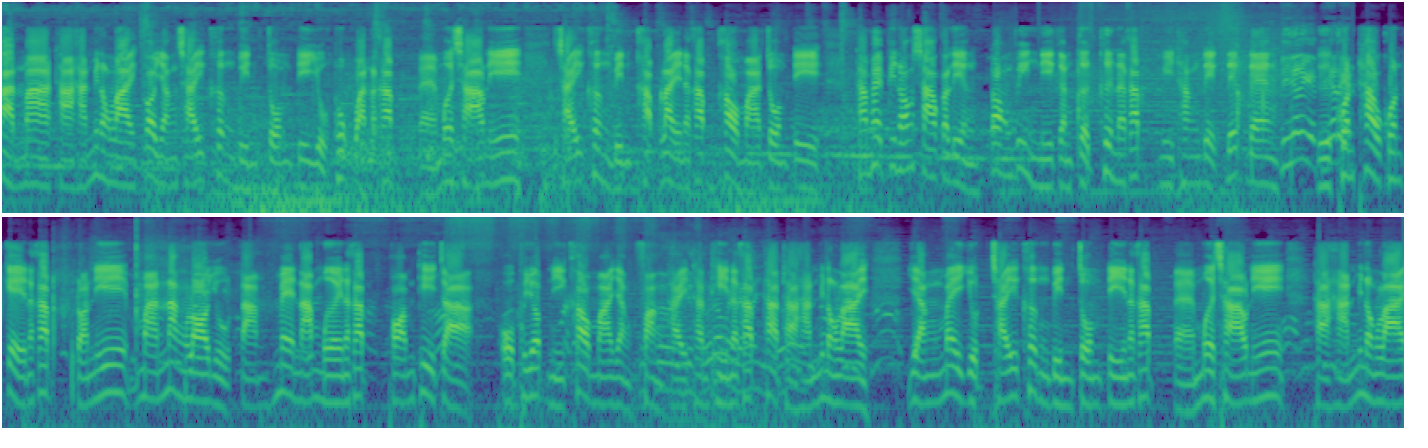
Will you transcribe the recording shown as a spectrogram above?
ผ่านมาทหารมินองลายก็ยังใช้เครื่องบินโจมตีอยู่ทุกวันนะครับ แต่เมื่อเช้านี้ใช้เครื่องบินขับไล่นะครับ เข้ามาโจมตีทำให้พี่น้องชาวกะเหรี่ยงต้องวิ่งหนีกันเกิดขึ้นนะครับ มีทั้งเด็กเด็กแดง หรือคนเฒ่าคนเก่นะครับ ตอนนี้มานั่งรออยู่ตามแม่น้ำเมยนะครับ พร้อมที่จะ อพยพหนีเข้ามาอย่างฝั่งไทยทันทีนะครับถ้าทหารมินองลายยังไม่หยุดใช้เครื่องบินโจมตีนะครับ แต่เมื่อเช้านี้ทหารมินองลาย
